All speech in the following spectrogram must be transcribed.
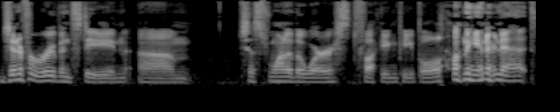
Jennifer Rubenstein, um, just one of the worst fucking people on the internet,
